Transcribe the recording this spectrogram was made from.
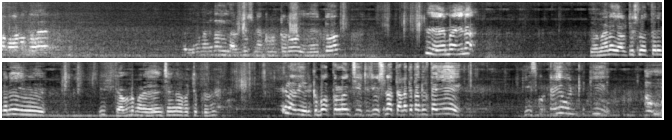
బాగుంది ఏమైనా ఈ ఎక్కడ ఉంటాడో ఏంటో ఏమైనా ఏమైనా ఎలక్ట్రిషన్ వస్తారు కానీ ఈ తెల్లలు మనం ఏం చేయం కాబట్టి ఇప్పుడు? ఇలా ఇరుక బొక్కల్లోంచి ఇటు చూసినా తలకి తగులుతాయి. తీసుకుంటాయి ఒంట్లకి. అమ్మ.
